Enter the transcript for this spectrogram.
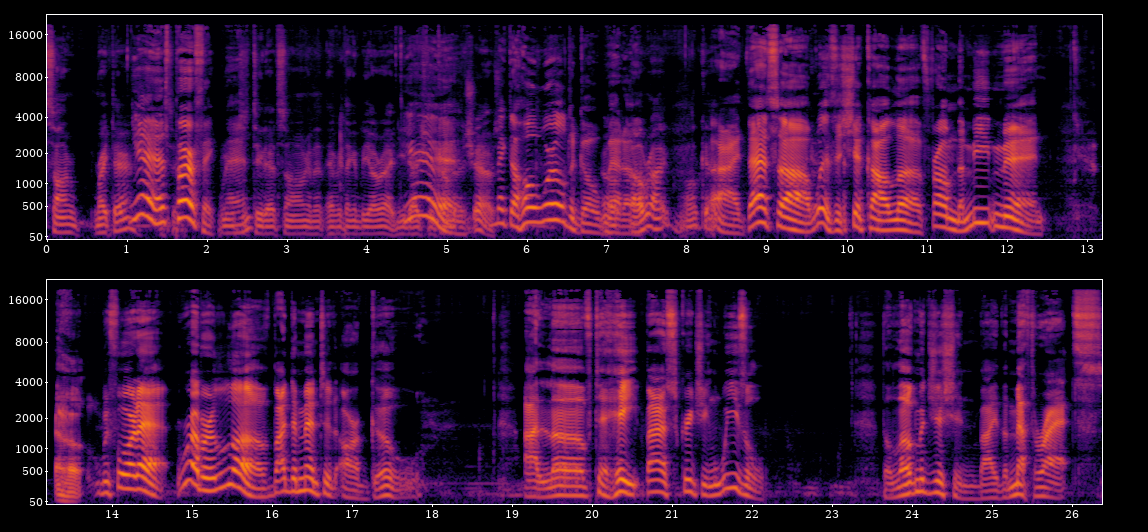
That song right there. Yeah, that's it. perfect, We man. just do that song and then everything would be all right. You'd actually Yeah, come to the shows. make the whole world to go Oh, better. all right. Okay. All right, that's uh, what is this shit called love from the Meatmen. Before that, Rubber Love by Demented Are Go. I Love to Hate by Screeching Weasel. The Love Magician by the Meth Rats.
